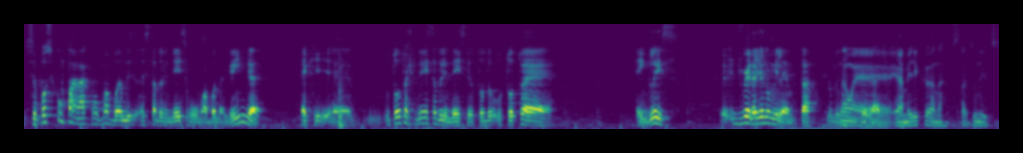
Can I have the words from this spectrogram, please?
se eu fosse comparar com uma banda estadunidense ou uma banda gringa, é que é, o Toto acho que nem é estadunidense, né? o, Toto, o Toto é, é inglês? De verdade eu não me lembro, tá? Não me lembro Não, é, é americana, Estados Unidos.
